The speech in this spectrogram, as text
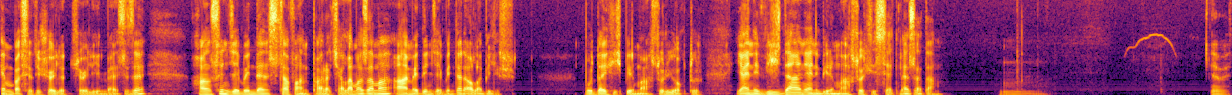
En basiti şöyle söyleyeyim ben size. Hans'ın cebinden Stefan para çalamaz ama Ahmet'in cebinden alabilir. Burada hiçbir mahsur yoktur. Yani vicdanen bir mahsur hissetmez adam. Hmm. Evet.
